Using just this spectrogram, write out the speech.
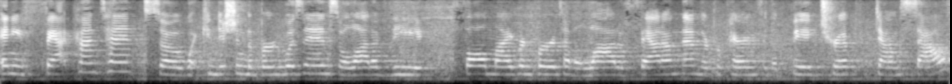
any fat content, so what condition the bird was in. So a lot of the fall migrant birds have a lot of fat on them. They're preparing for the big trip down south.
